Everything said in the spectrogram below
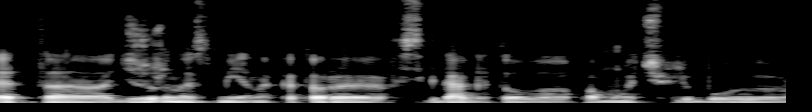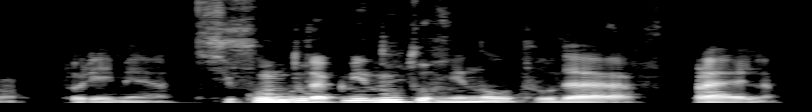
это дежурная смена, которая всегда готова помочь в любое время Секунду, суток, минуту. Минуту, да, правильно.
